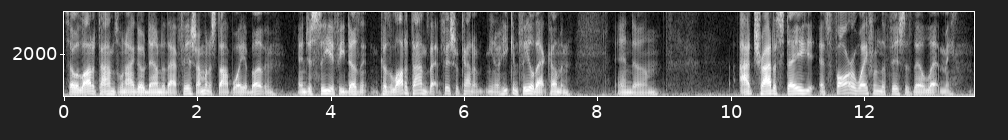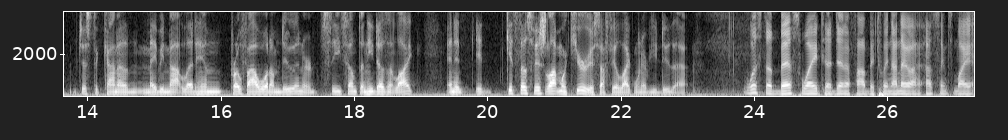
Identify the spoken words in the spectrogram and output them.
So a lot of times when I go down to that fish, I'm going to stop way above him and just see if he doesn't, because a lot of times that fish will kind of, you know, he can feel that coming, and um, I try to stay as far away from the fish as they'll let me, just to kind of maybe not let him profile what I'm doing or see something he doesn't like, and it it gets those fish a lot more curious. I feel like whenever you do that. What's the best way to identify between? I know I, I seen somebody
